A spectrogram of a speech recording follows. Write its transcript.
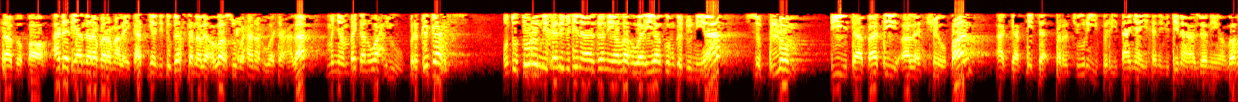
sabqa. Ada di antara para malaikat yang ditugaskan oleh Allah Subhanahu wa taala menyampaikan wahyu, bergegas untuk turun di khalifidina azani Allah wa iyyakum ke dunia sebelum didapati oleh syaitan agar tidak tercuri beritanya ikhwanifidina azani Allah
